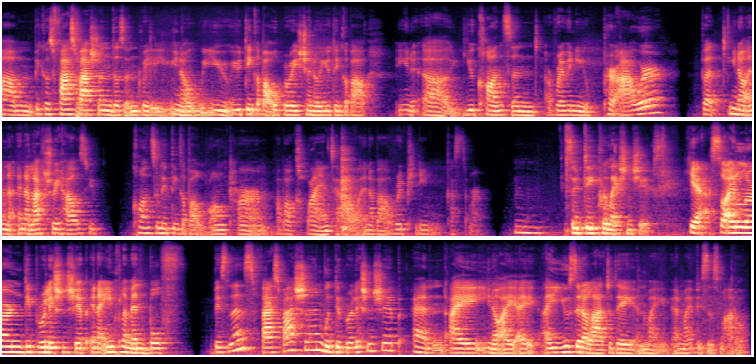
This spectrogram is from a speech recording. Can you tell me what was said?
Um, because fast fashion doesn't really, you know, you, you think about operation or you think about, you know, uh, you constant revenue per hour. But, you know, in, a- in a luxury house, you constantly think about long term, about clientele and about repeating customer. So deep relationships. Yeah, so I learned deep relationship and I implement both business, fast fashion with deep relationship and I, you know, I, I, I use it a lot today in my in my business model.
